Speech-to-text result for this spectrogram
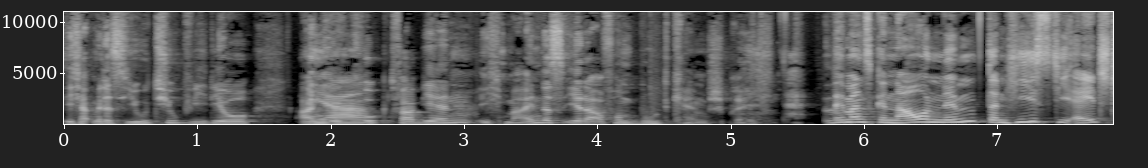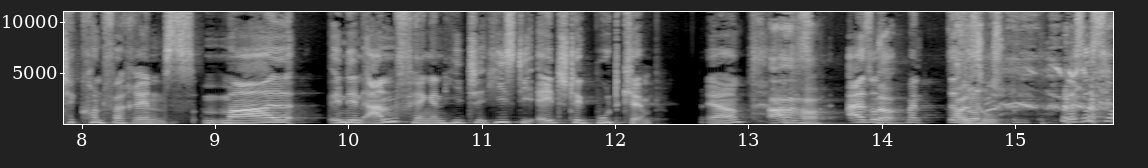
Ich habe mir das YouTube-Video angeguckt, ja. Fabienne. Ich meine, dass ihr da auch vom Bootcamp sprecht. Wenn man es genau nimmt, dann hieß die Age-Tech-Konferenz mal in den Anfängen hieß die Age-Tech Bootcamp. Ja. Aha. also, Na, man, das, also. Ist, das ist so,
